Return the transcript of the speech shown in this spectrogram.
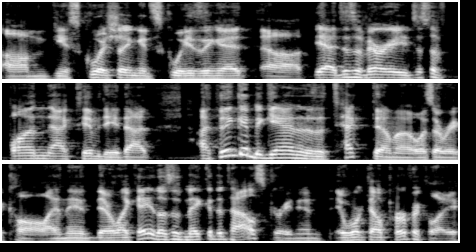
um, you know, squishing and squeezing it. Uh, yeah, just a very just a fun activity that I think it began as a tech demo, as I recall, and they they're like, hey, let's just make it a tile screen, and it worked out perfectly.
